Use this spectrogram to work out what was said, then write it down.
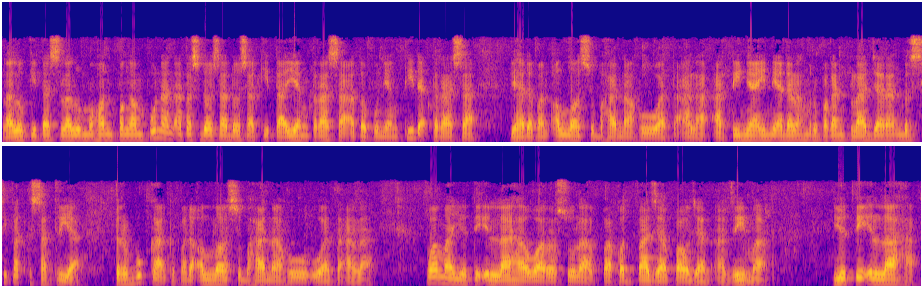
lalu kita selalu mohon pengampunan atas dosa-dosa kita yang terasa ataupun yang tidak terasa di hadapan Allah Subhanahu wa taala. Artinya ini adalah merupakan pelajaran bersifat kesatria, terbuka kepada Allah Subhanahu wa taala. Wa may yuti'illaha wa rasulah faqad faza fawzan azima. Yuti'illaha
